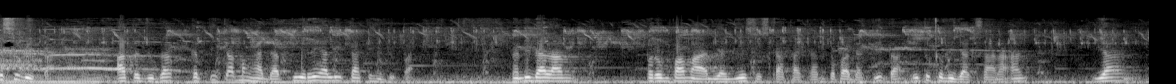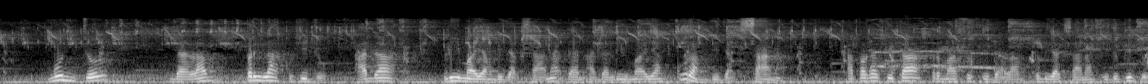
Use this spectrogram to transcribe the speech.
kesulitan atau juga ketika menghadapi realita kehidupan. Nah, di dalam perumpamaan yang Yesus katakan kepada kita itu kebijaksanaan yang muncul dalam perilaku hidup. Ada lima yang bijaksana dan ada lima yang kurang bijaksana. Apakah kita termasuk di dalam kebijaksanaan hidup itu?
